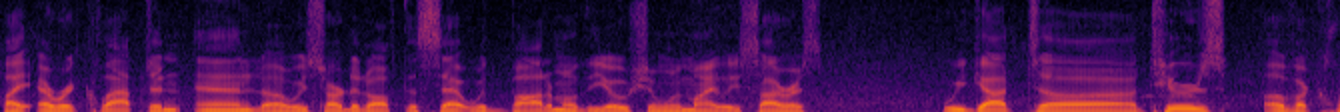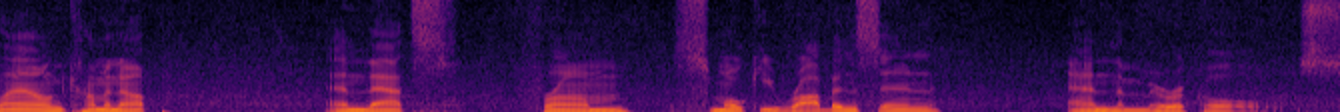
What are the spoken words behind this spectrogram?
by Eric Clapton. And uh, we started off the set with Bottom of the Ocean with Miley Cyrus. We got uh, Tears of a Clown coming up. And that's from Smokey Robinson and the Miracles.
